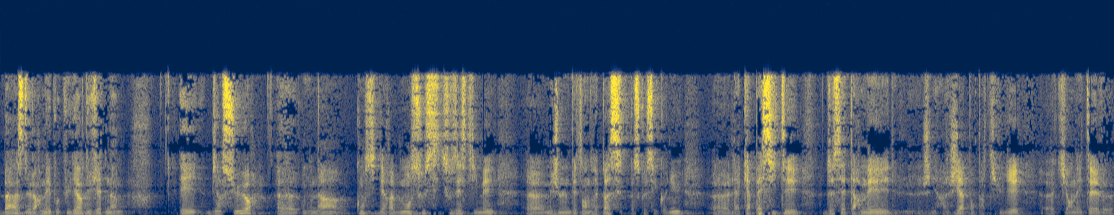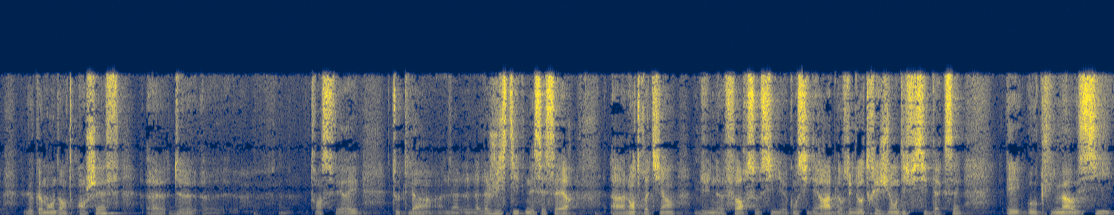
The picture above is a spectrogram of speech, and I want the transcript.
bases de l'armée populaire du Vietnam. Et bien sûr, euh, on a considérablement sous-estimé, euh, mais je ne m'étendrai pas parce que c'est connu, euh, la capacité de cette armée, du général Giap en particulier, qui en était le, commandant en chef, de transférer toute la, logistique nécessaire à l'entretien d'une force aussi considérable dans une autre région difficile d'accès et au climat aussi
